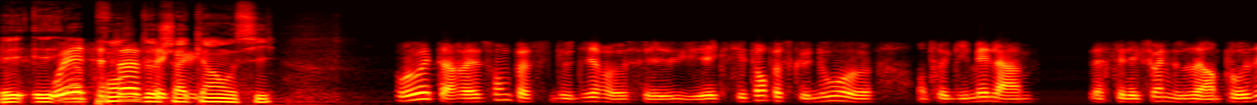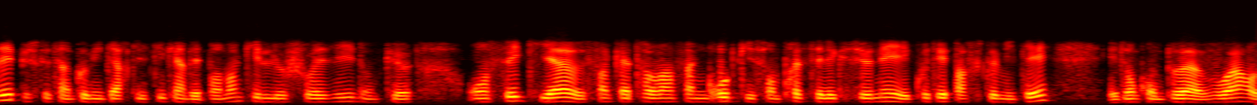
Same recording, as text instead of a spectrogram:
et, et apprendre de chacun aussi? Oui, oui tu as raison parce, de dire euh, c'est excitant parce que nous, euh, entre guillemets, la, la sélection elle nous a imposé puisque c'est un comité artistique indépendant qui le choisit. Donc euh, on sait qu'il y a 185 groupes qui sont présélectionnés et écoutés par ce comité. Et donc on peut avoir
